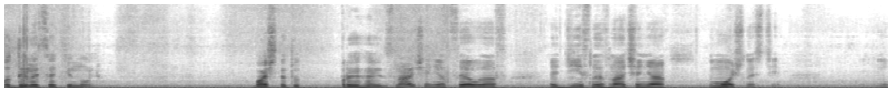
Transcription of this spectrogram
11,0. Бачите, тут пригають значення. Це у нас дійсне значення мощності. Ну,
